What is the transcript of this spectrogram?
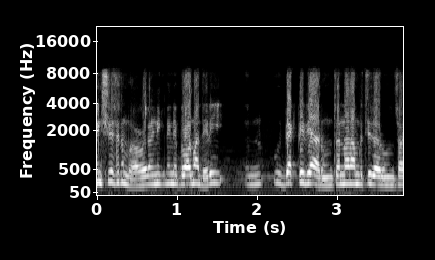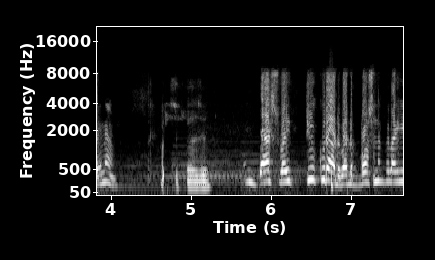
मिन्सुरेसन भयो भने निक्लिने ब्लडमा धेरै ब्याक्टेरियाहरू हुन्छ नराम्रो चिजहरू हुन्छ होइन द्याट्स वाइ त्यो कुराहरूबाट बस्नको लागि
